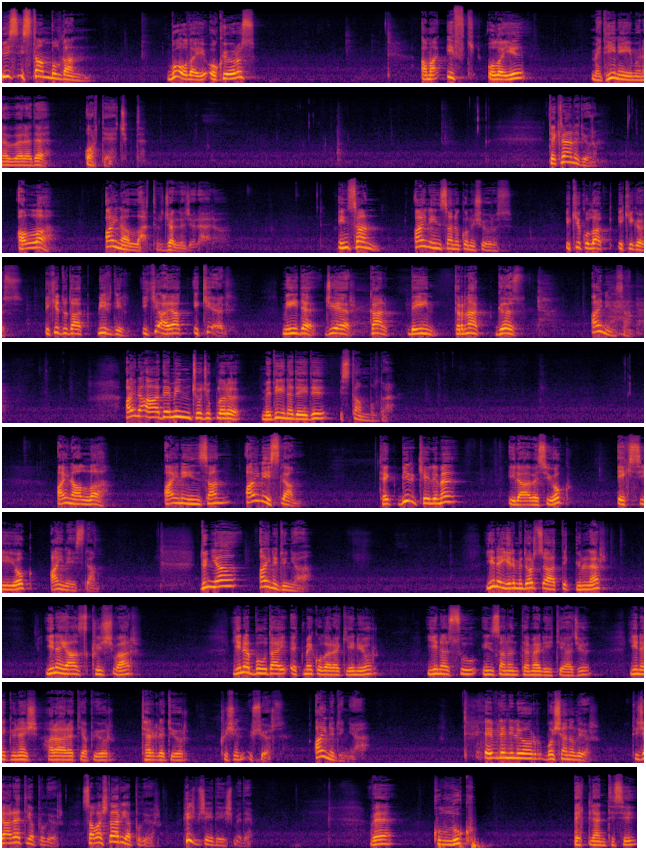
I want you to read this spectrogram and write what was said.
Biz İstanbul'dan bu olayı okuyoruz. Ama ifk olayı Medine-i Münevvere'de ortaya çıktı. Tekrar ediyorum. Allah aynı Allah'tır Celle Celaluhu. İnsan aynı insanı konuşuyoruz. İki kulak, iki göz, iki dudak, bir dil, iki ayak, iki el. Mide, ciğer, kalp, beyin, tırnak, göz. Aynı insan. Aynı Adem'in çocukları Medine'deydi, İstanbul'da. Aynı Allah, aynı insan, aynı İslam. Tek bir kelime ilavesi yok, eksiği yok, aynı İslam. Dünya aynı dünya. Yine 24 saatlik günler, yine yaz kış var, yine buğday ekmek olarak yeniyor, yine su insanın temel ihtiyacı, yine güneş hararet yapıyor, terletiyor, kışın üşüyoruz. Aynı dünya. Evleniliyor, boşanılıyor. Ticaret yapılıyor. Savaşlar yapılıyor. Hiçbir şey değişmedi. Ve kulluk beklentisi,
